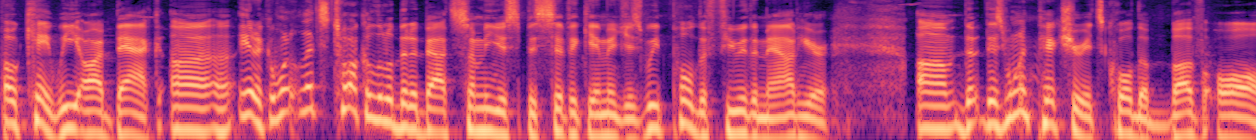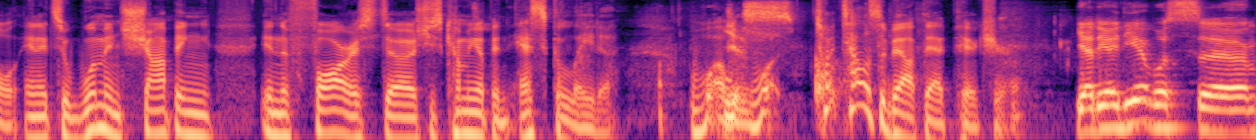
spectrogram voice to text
Okay, we are back. Uh, Erica, well, let's talk a little bit about some of your specific images. We pulled a few of them out here. Um, th- there's one picture, it's called Above All, and it's a woman shopping in the forest. Uh, she's coming up an escalator. Wha- Yes. wha- t- tell us about that picture. Yeah, the idea was uh,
